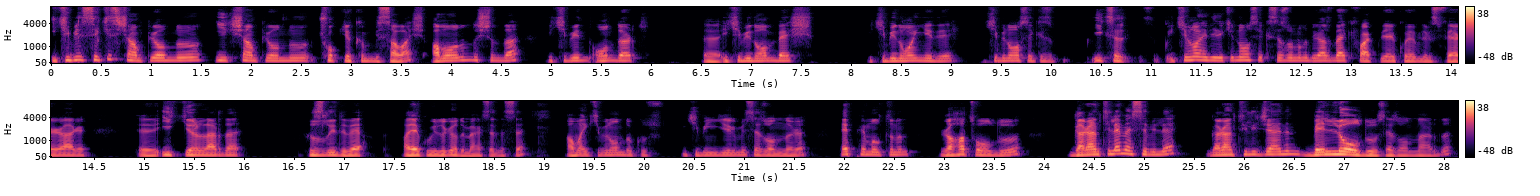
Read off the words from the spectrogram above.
2008 şampiyonluğu, ilk şampiyonluğu çok yakın bir savaş. Ama onun dışında 2014, 2015, 2017, 2018 ilk 2017 ve 2018 sezonunu biraz belki farklı yere koyabiliriz. Ferrari e, ilk yarılarda hızlıydı ve ayak uyduruyordu Mercedes'e. Ama 2019, 2020 sezonları hep Hamilton'ın rahat olduğu, garantilemese bile garantileyeceğinin belli olduğu sezonlardı.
